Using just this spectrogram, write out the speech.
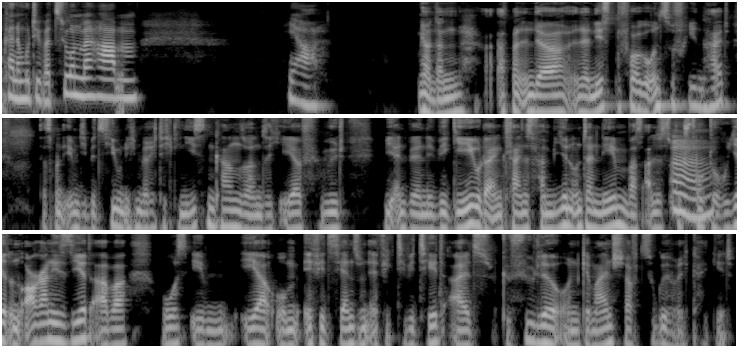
keine Motivation mehr haben. Ja, Ja, und dann hat man in der, in der nächsten Folge Unzufriedenheit, dass man eben die Beziehung nicht mehr richtig genießen kann, sondern sich eher fühlt wie entweder eine WG oder ein kleines Familienunternehmen, was alles gut Mhm. strukturiert und organisiert, aber wo es eben eher um Effizienz und Effektivität als Gefühle und Gemeinschaft, Zugehörigkeit geht.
